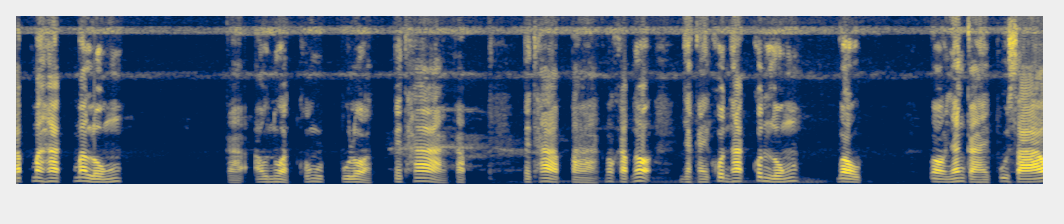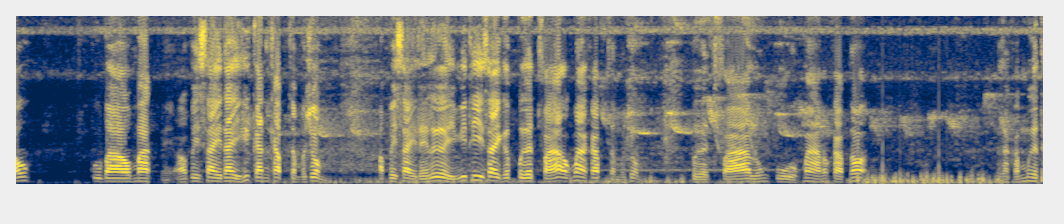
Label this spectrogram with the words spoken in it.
กลับมาหักมาหลงก็เอาหนวดของปูหลอดไปท่าครับ ไปท่าปากเนาะครับเนาะอยากให้คนหักคนหลงเว้าเว้ายังก็ให้ผู้สาวผู้บ่าวมักเนี่ยเอาไปใส่ได้คือกันครับท่านผู้ชม เอาไปใส่ได้เลยวิธีใส่ก็เปิดฝาออกมาครับท่านผู้ชม เปิดฝาหลวงปูออกมาเนาะครับเนาะแล้วก็มือแ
